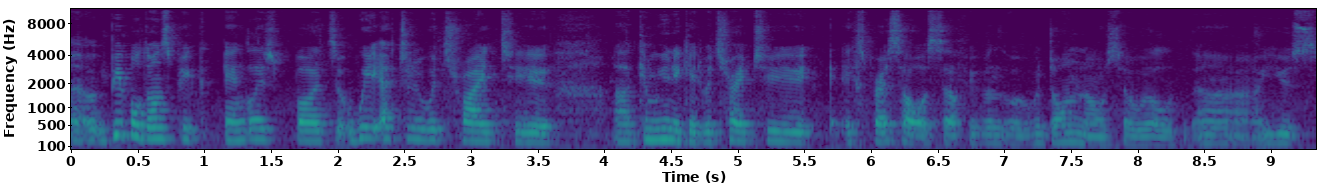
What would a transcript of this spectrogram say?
Uh, people don't speak English, but we actually we try to uh, communicate. We try to express ourselves, even though we don't know. So we'll uh, use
